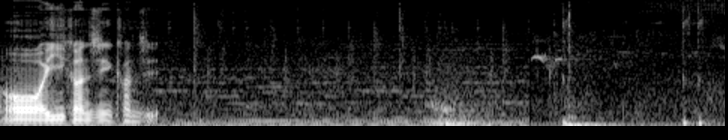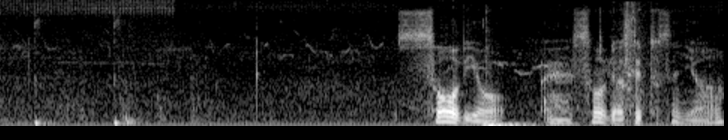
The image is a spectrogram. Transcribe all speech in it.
おおいい感じいい感じ。装備を、えー装備をセットするには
